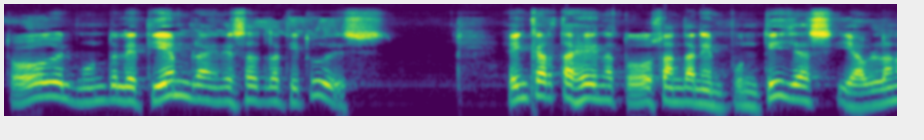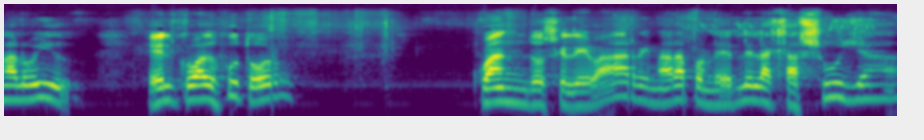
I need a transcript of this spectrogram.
Todo el mundo le tiembla en esas latitudes. En Cartagena todos andan en puntillas y hablan al oído. El coadjutor, cuando se le va a arrimar a ponerle la casulla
